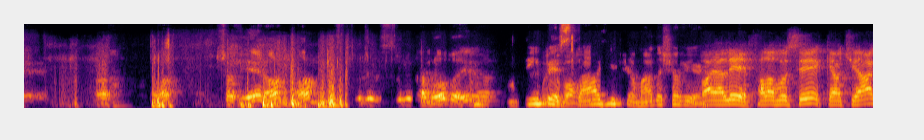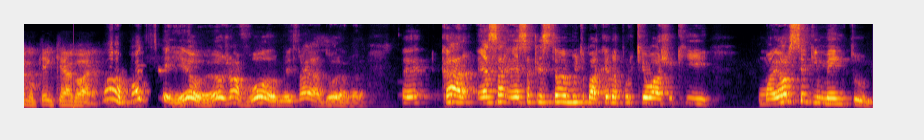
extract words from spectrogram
É, Ó, ó, Xavier, ó, ó, estúdio da Globo aí, ó. Uma tempestade chamada Xavier. Vai, Ale, fala você, quer o Thiago? Quem quer agora? Não, pode ser eu, eu já vou, metralhador agora. É, cara, essa, essa questão é muito bacana porque eu acho que o maior segmento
